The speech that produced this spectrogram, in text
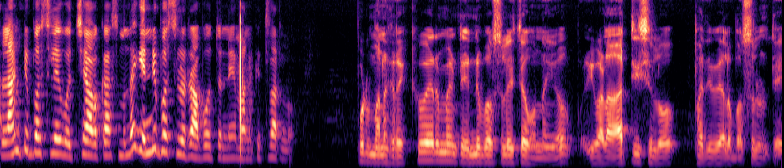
అలాంటి బస్సులే వచ్చే అవకాశం ఉందా? ఎన్ని బస్సులు రాబోతున్నాయి మనకి త్వరలో? ఇప్పుడు మనకు రిక్వైర్మెంట్ ఎన్ని బస్సులు అయితే ఉన్నాయో ఇవాళ ఆర్టీసీలో పదివేల బస్సులు ఉంటే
